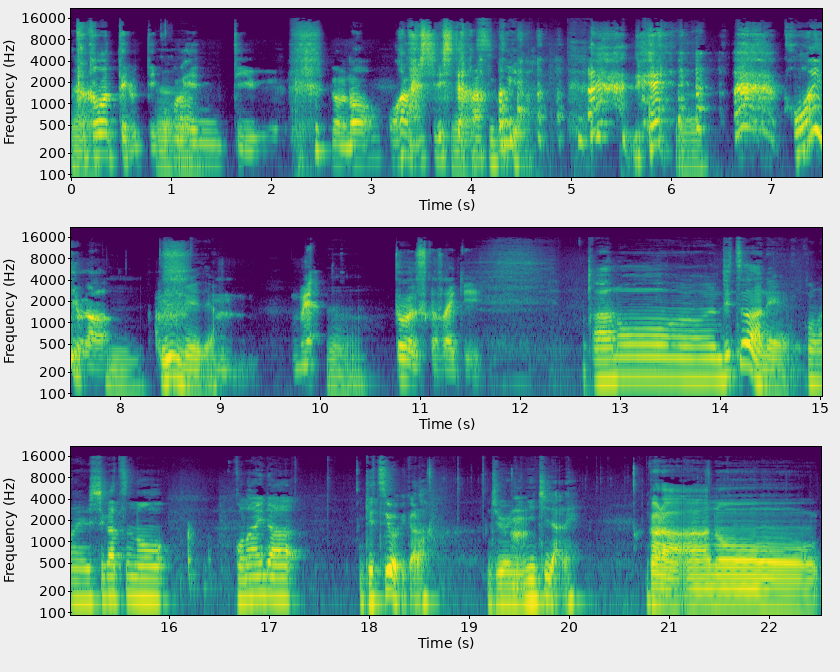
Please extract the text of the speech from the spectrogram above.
関わってるっていう、うんここら辺っていうののお話でした。うんすごいな。ね、怖いよな。うん。うん運命だよう。ん。ね、うん。どうですか、最近？あのー、実はね、この4月の、この間、月曜日から、12日だね。から、あのー、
